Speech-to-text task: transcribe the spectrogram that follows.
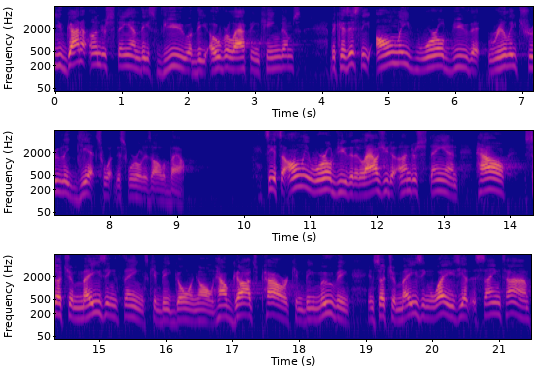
you've got to understand this view of the overlapping kingdoms, because it's the only worldview that really truly gets what this world is all about. See, it's the only worldview that allows you to understand how such amazing things can be going on, how God's power can be moving in such amazing ways, yet at the same time,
